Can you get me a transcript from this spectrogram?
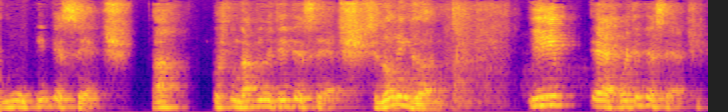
em 87, tá? Foi fundada em 87, se não me engano. E, é, 87.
